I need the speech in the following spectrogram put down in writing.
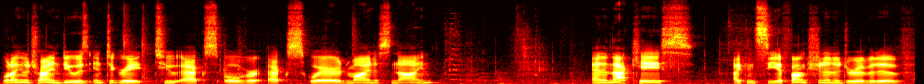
what I'm going to try and do is integrate 2x over x squared minus 9. And in that case, I can see a function and a derivative.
